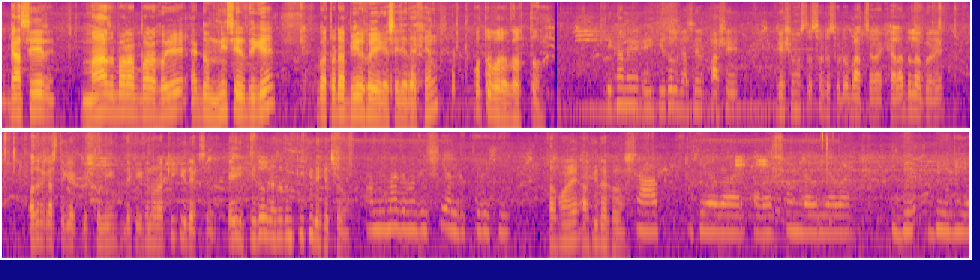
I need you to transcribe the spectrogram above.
গাছের মাঝ বরাবর হয়ে একদম নিচের দিকে গর্তটা বের হয়ে গেছে যে দেখেন, কত বড় গর্ত। এখানে এই হিজল গাছের পাশে যে সমস্ত ছোট ছোট বাচ্চারা খেলাধুলা করে ওদের কাছ থেকে একটু শুনি দেখি এখানে ওরা কি কি দেখছে। এই হিজল গাছে তুমি কি কি দেখেছ? আমি মাঝে মাঝে শিয়াল ঢুকতে দেখি। তারপরে আর কি দেখো? সাপ ঢুকে আবার আবার সন্ধ্যা হলে আবার বেরিয়ে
